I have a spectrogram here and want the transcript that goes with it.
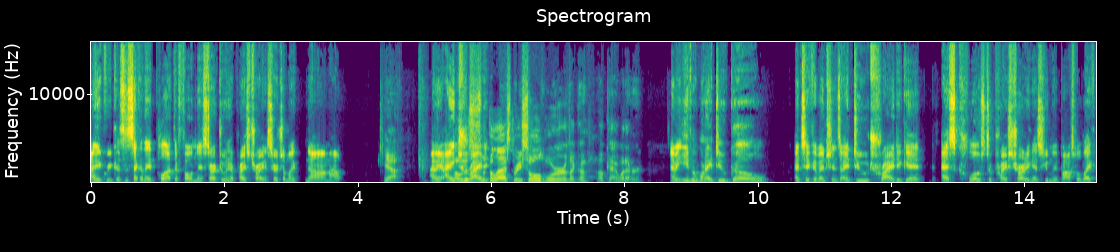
I agree because the second they pull out their phone, they start doing a price charting search. I'm like, nah, I'm out. Yeah. I mean, I oh, tried. This is what the last three sold were like, oh, okay, whatever. I mean, even when I do go at tick conventions, I do try to get as close to price charting as humanly possible. Like,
